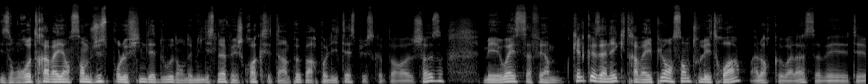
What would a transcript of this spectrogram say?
Ils ont retravaillé ensemble juste pour le film Deadwood en 2019, mais je crois que c'était un peu par politesse plus que par autre chose. Mais ouais, ça fait quelques années qu'ils travaillent plus ensemble tous les trois, alors que voilà, ça avait été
